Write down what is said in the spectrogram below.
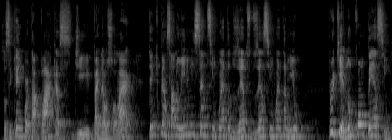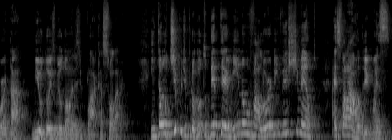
Se você quer importar placas de painel solar, tem que pensar no mínimo em 150, 200, 250 mil. Por quê? Não compensa importar mil, dois mil dólares de placa solar. Então, o tipo de produto determina o valor do investimento. Aí você fala, ah, Rodrigo, mas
